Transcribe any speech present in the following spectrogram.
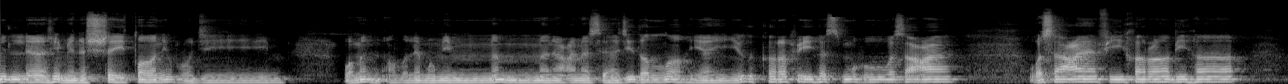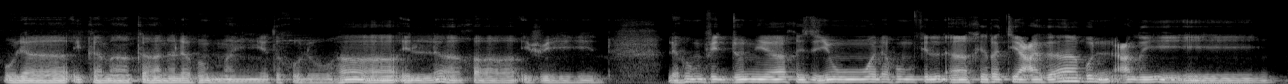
بالله من الشيطان الرجيم ومن أظلم ممن منع مساجد الله أن يذكر فيها اسمه وسعى وسعى في خرابها أولئك ما كان لهم أن يدخلوها إلا خائفين لهم في الدنيا خزي ولهم في الآخرة عذاب عظيم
